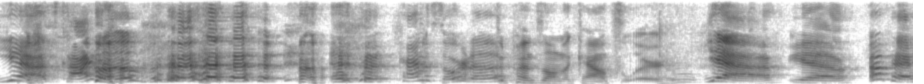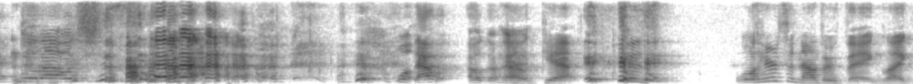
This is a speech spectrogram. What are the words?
Yeah, it's kind of, kind of, sort of. Depends on the counselor. Yeah, yeah. Okay. Well, that was just. well, that. Was, oh, go ahead. Oh, yeah. Because, well, here's another thing. Like,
